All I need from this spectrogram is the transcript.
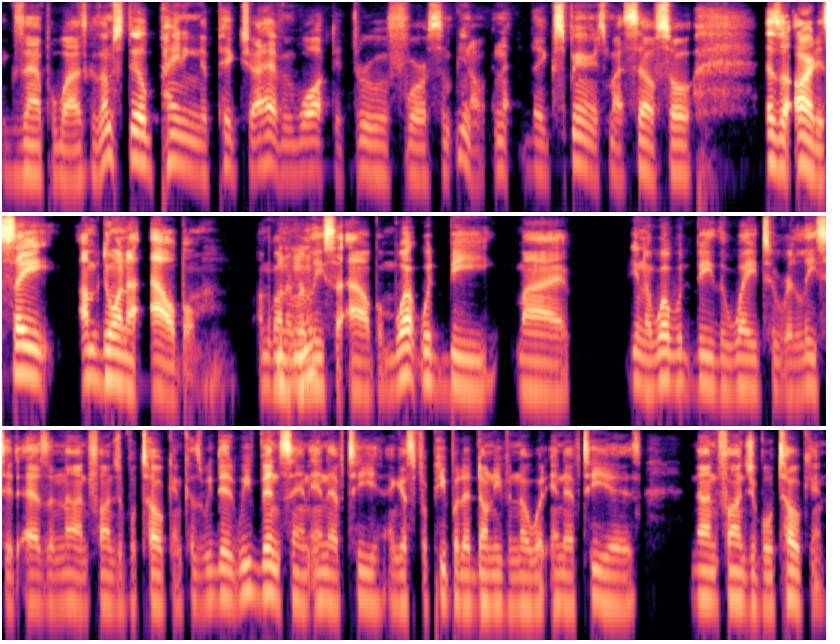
example wise, because I'm still painting the picture. I haven't walked it through for some, you know, the experience myself. So, as an artist, say I'm doing an album, I'm going to Mhm. release an album. What would be my, you know, what would be the way to release it as a non fungible token? Because we did, we've been saying NFT. I guess for people that don't even know what NFT is, non fungible token.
